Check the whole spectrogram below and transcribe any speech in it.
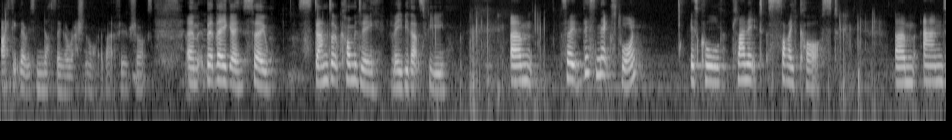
I think there is nothing irrational about fear of sharks. Um, but there you go. So, stand up comedy, maybe that's for you. Um, so, this next one is called Planet SciCast. Um, and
